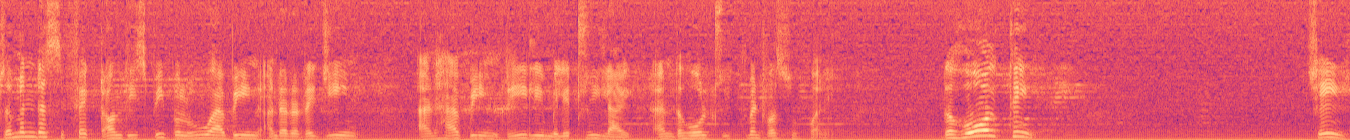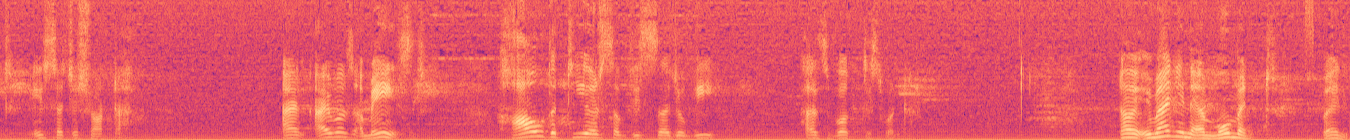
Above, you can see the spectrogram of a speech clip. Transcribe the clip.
tremendous effect on these people who have been under a regime and have been really military like and the whole treatment was so funny. The whole thing changed in such a short time. And I was amazed how the tears of this Sahaja Yogi has worked this wonder. Now imagine a moment when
